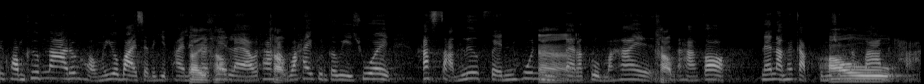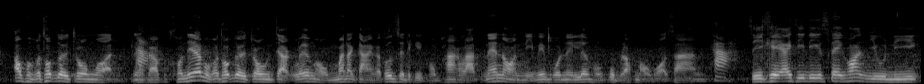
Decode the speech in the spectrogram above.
มีความคืบหน้าเรื่องของนโยบายเศรษฐกิจภายในใช่ประครัเทบศแล้ว ถ้าครัหาบกว่าให้คุณกวีช่วยคัดสรรเลือกเฟ้นหุ้นอ่าแต่ละกลุ่มมาให้ครับนะคะ ก็แนะนำให้กับคุณผู้ชเอามทางบ้านเลยค่ะ เอาผลกระทบโดยตรงก่อนนะครับคนที่ได้ผลกระทบโดยตรงจากเรื่องของมาตรการกระตุ้นเศรษฐกิจของภาครัฐแน่นอนหนีไม่พ้นในเรื่องของกลุ่มรับเหมาก่อสร้าง ค่ะ CK ITD s t a k e o n Unique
